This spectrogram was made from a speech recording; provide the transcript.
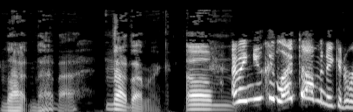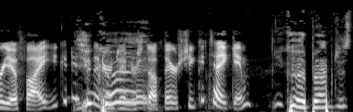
not not uh, not Dominic. Um, I mean, you could let Dominic and Rhea fight. You could do some intergender could. stuff there. She could take him. you could, but I'm just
